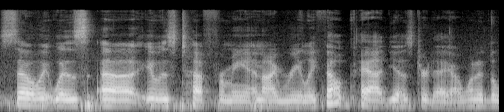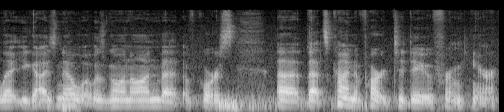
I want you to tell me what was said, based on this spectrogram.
So it was, uh, it was tough for me, and I really felt bad yesterday. I wanted to let you guys know what was going on, but of course, uh, that's kind of hard to do from here.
